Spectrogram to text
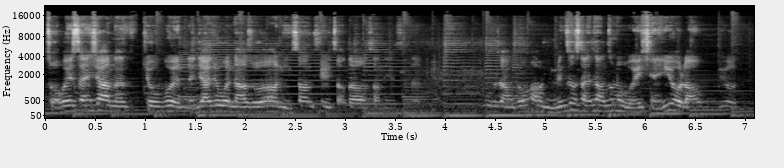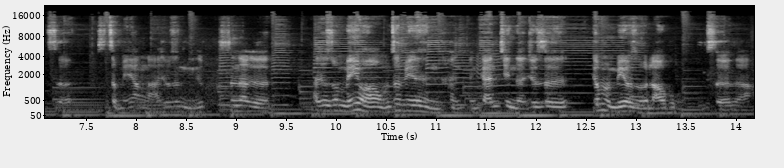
走回山下呢，就问人家就问他说，哦，你上去找到张天师了没有？部长说：“哦，你们这山上这么危险，又有老虎又有蛇，是怎么样啦？就是你是那个，他就说没有啊，我们这边很很很干净的，就是根本没有什么老虎蛇的啊。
